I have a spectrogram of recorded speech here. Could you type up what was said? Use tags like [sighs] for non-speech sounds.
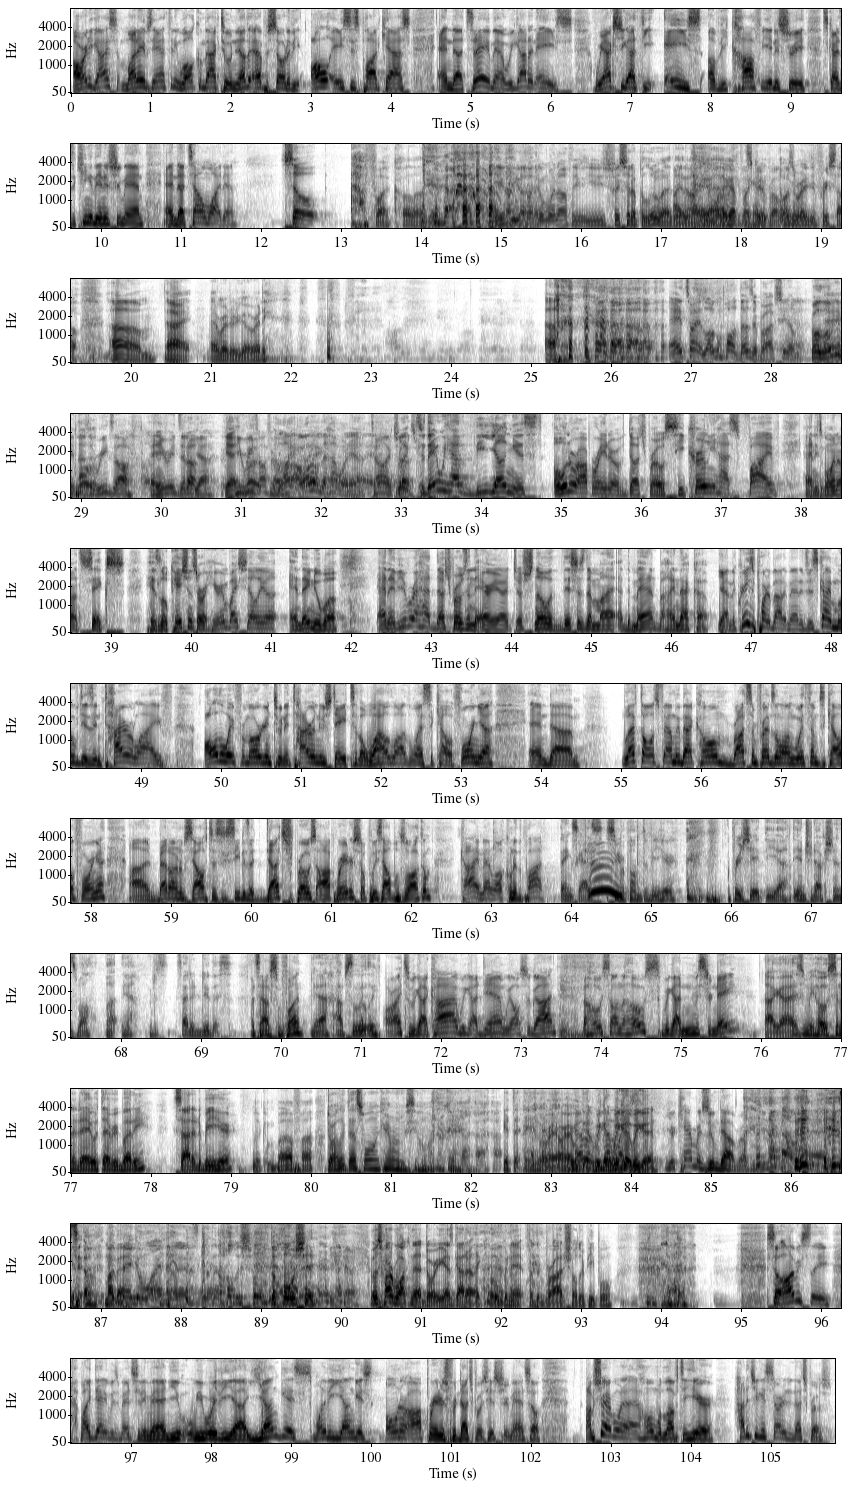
Alrighty, guys. My name's Anthony. Welcome back to another episode of the All Aces podcast. And uh, today, man, we got an ace. We actually got the ace of the coffee industry. This guy's the king of the industry, man. And uh, tell him why, Dan. So, oh fuck, hold on. [laughs] you, you fucking went off. You, you switched it up a little bit. I know, I right? didn't I, got fucking, script. I'm wasn't ready to freestyle. Um, all right, I'm ready to go. Ready? Uh, [laughs] it's right. Logan Paul does it, bro. I've seen him. Bro, Logan Paul reads off. And he reads it up. Yeah. yeah. He reads off it, A bro. lot, a lot of them have one. Yeah. Tell trust, today we have the youngest owner operator of Dutch Bros. He currently has five, and he's going on six. His locations are here in Visalia and Dinuba. And if you ever had Dutch Bros in the area, just know this is the man, the man behind that cup. Yeah, and the crazy part about it, man, is this guy moved his entire life all the way from Oregon to an entire new state to the wild, wild west of California, and um, left all his family back home, brought some friends along with him to California, uh, bet on himself to succeed as a Dutch Bros operator. So please help us welcome Kai, man. Welcome to the pod. Thanks, guys. Super pumped to be here. [laughs] Appreciate the uh, the introduction as well. But yeah, I'm just excited to do this. Let's have some fun. Yeah, absolutely. All right, so we got Kai, we got Dan, we also got the host on the host. We got Mr. Nate. Hi guys, gonna be hosting today with everybody. Excited to be here. Looking buff, huh? Do I look that swollen on camera? Let me see. Hold on. Okay. [laughs] Get the angle right. All right, we gotta- good. We're good. We like, good. We zoom- good. Your camera zoomed out, bro. it [laughs] [laughs] oh, my bad. Mega wide lens, get all the shoulders. The whole shit. It was hard walking to that door. You guys gotta like open it for the broad shoulder people. So obviously, like Danny was mentioning, man, you we were the uh, youngest, one of the youngest owner operators for Dutch Bros history, man. So I'm sure everyone at home would love to hear how did you get started in Dutch Bros?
